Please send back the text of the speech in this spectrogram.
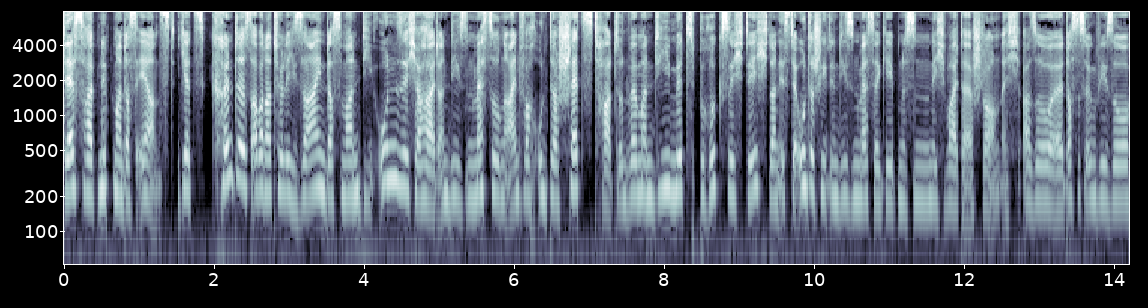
Deshalb nimmt man das ernst. Jetzt könnte es aber natürlich sein, dass man die Unsicherheit an diesen Messungen einfach unterschätzt hat. Und wenn man die mit berücksichtigt, dann ist der Unterschied in diesen Messergebnissen nicht weiter erstaunlich. Also äh, das ist irgendwie so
